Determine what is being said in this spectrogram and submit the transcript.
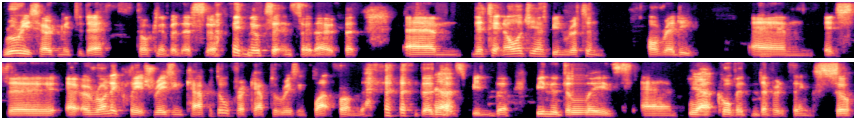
Rory's heard me to death talking about this, so he knows it inside out. But um, the technology has been written already. Um, it's the ironically, it's raising capital for a capital raising platform that, Yeah. that's been the been the delays, um, Yeah. COVID and different things. So,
